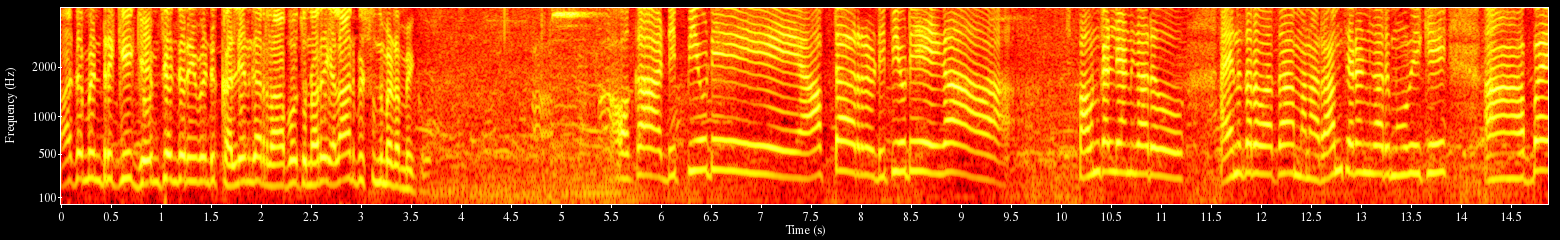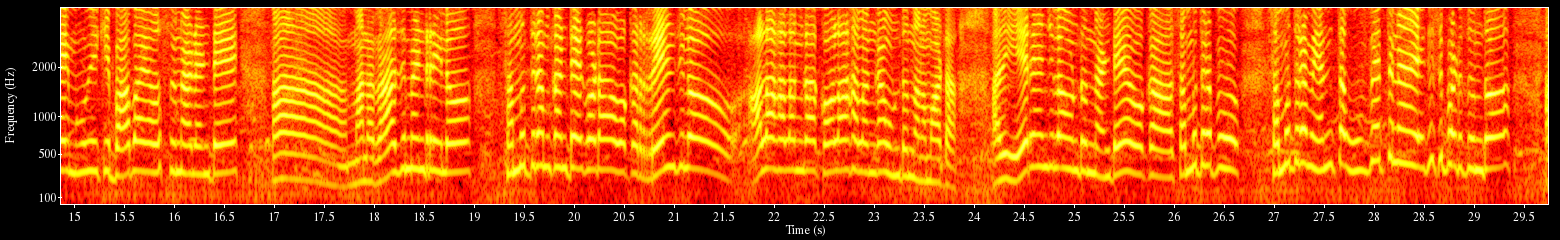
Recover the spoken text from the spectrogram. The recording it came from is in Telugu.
రాజమండ్రికి గేమ్ చేంజర్ ఈవెంట్ కళ్యాణ్ గారు రాబోతున్నారు. ఎలా అనిపిస్తుంది మేడం మీకు? ఒక డిప్యూటీ ఆఫ్టర్ డిప్యూటీగా పవన్ కళ్యాణ్ గారు అయిన తర్వాత మన రామ్ చరణ్ గారి మూవీకి అబ్బాయి మూవీకి బాబాయ్ వస్తున్నాడంటే మన రాజమండ్రిలో సముద్రం కంటే కూడా ఒక రేంజ్లో ఆలాహలంగా కోలాహలంగా ఉంటుందన్నమాట. అది ఏ రేంజ్లో ఉంటుందంటే ఒక సముద్రపు సముద్రం ఎంత ఉవ్వెత్తున ఎగిసిపడుతుందో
